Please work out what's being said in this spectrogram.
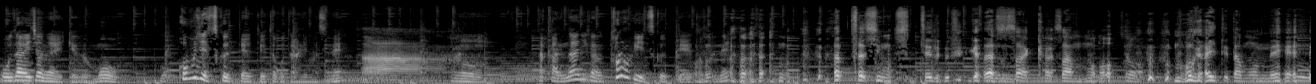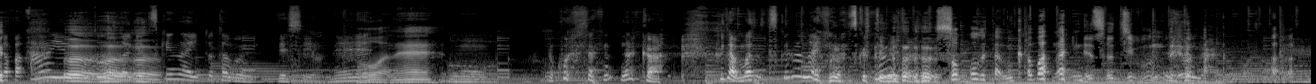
お題じゃないけども、オブジェ作ってって言ったことありますね。ああうん。だから何かのトロフィー作ってとかね。私も知ってるガラス作家さんもそう。もがいてたもんねうんだからああいうことを投げつけないと多分ですよね。そうだねうんこれさなんか普段まず作らないものを作ってみる。と そこが浮かばないんですよ自分では。なるほどね。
